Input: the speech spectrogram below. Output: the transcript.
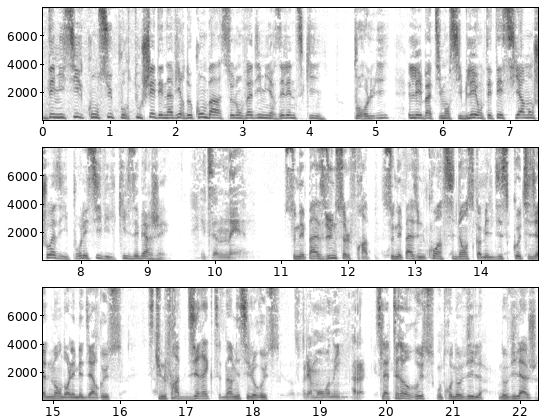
des missiles conçus pour toucher des navires de combat, selon Vladimir Zelensky. Pour lui, les bâtiments ciblés ont été sciemment choisis pour les civils qu'ils hébergeaient. Ce n'est pas une seule frappe, ce n'est pas une coïncidence comme ils disent quotidiennement dans les médias russes. C'est une frappe directe d'un missile russe. C'est la terreur russe contre nos villes, nos villages,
